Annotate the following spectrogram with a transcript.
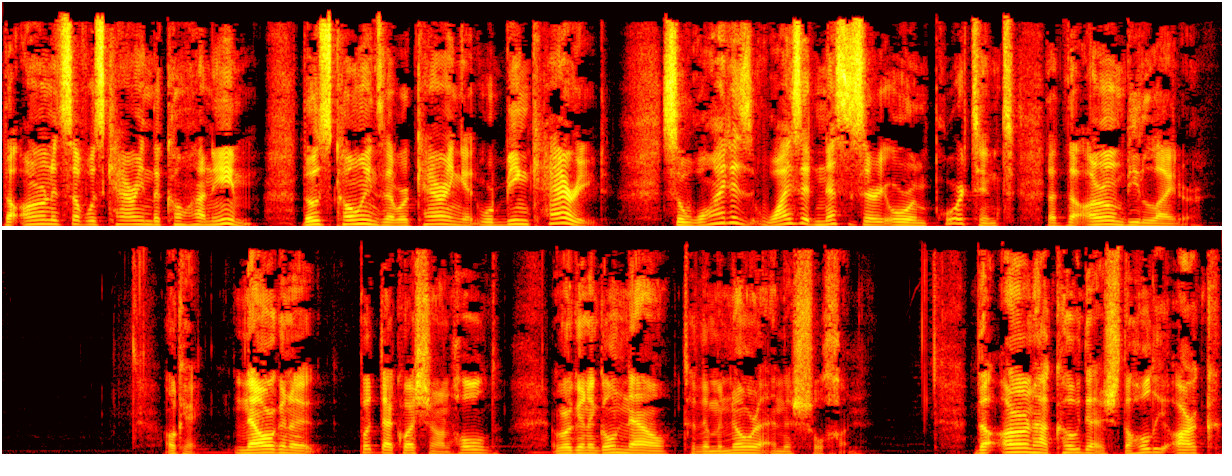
the Aron itself was carrying the Kohanim. Those Kohens that were carrying it were being carried. So why does, why is it necessary or important that the Aron be lighter? Okay, now we're gonna put that question on hold, and we're gonna go now to the menorah and the shulchan. The Aron HaKodesh, the Holy Ark,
